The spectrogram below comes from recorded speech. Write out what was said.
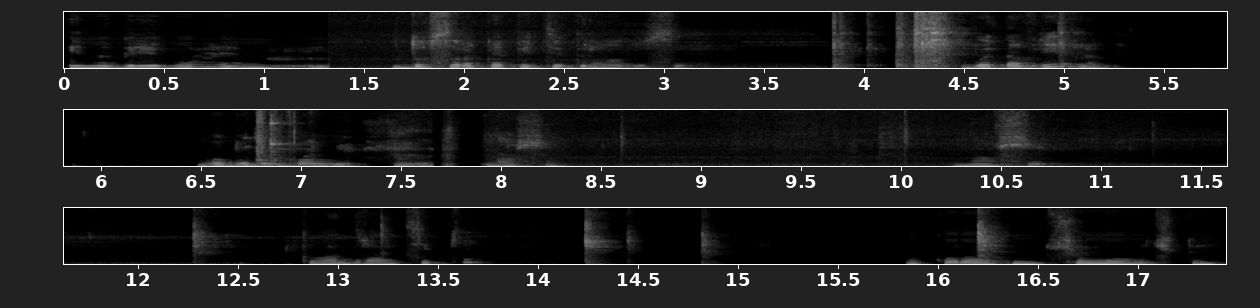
и нагреваем до 45 градусов. В это время мы будем помешивать наши, наши квадратики аккуратно шумовочкой.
